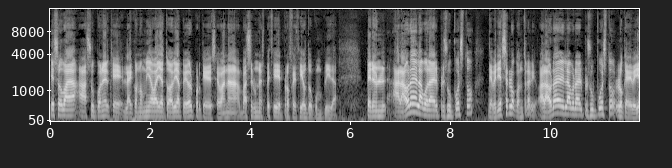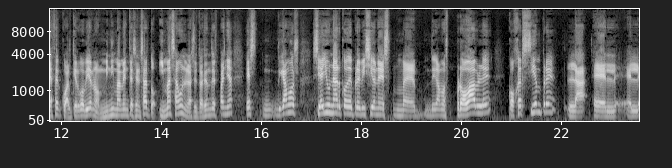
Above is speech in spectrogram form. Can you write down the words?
eso va a suponer que la economía vaya todavía peor porque se van a, va a ser una especie de profecía autocumplida. Pero a la hora de elaborar el presupuesto debería ser lo contrario. A la hora de elaborar el presupuesto, lo que debería hacer cualquier gobierno mínimamente sensato, y más aún en la situación de España, es, digamos, si hay un arco de previsiones, eh, digamos, probable, coger siempre la, el,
